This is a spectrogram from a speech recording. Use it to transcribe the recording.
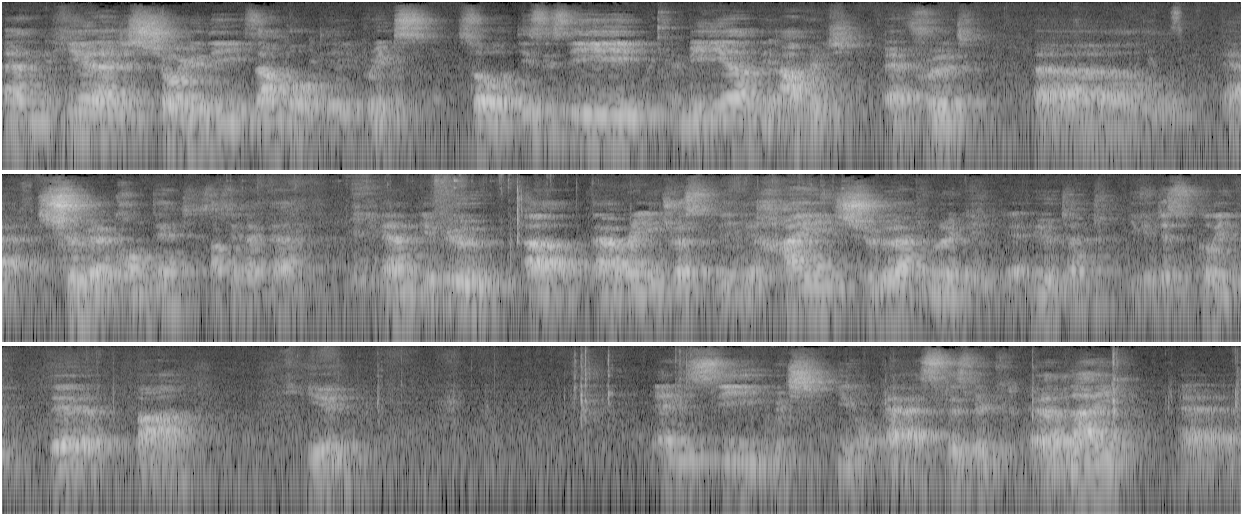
And here I just show you the example of the Brix. So this is the median, the average uh, fruit uh, uh, sugar content, something like that. And if you uh, are very interested in the high sugar accumulated uh, mutant, you can just click the bar here and see which you know uh, specific uh, line uh,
